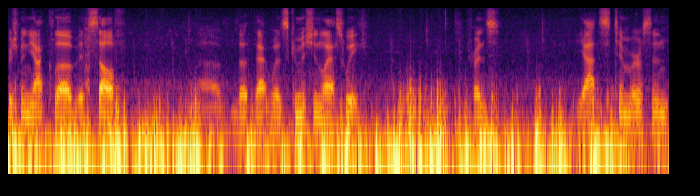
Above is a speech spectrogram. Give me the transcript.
Richmond Yacht Club itself. Uh, the, that was commissioned last week. Friends Yachts, Tim Merson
